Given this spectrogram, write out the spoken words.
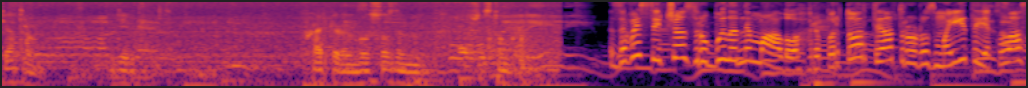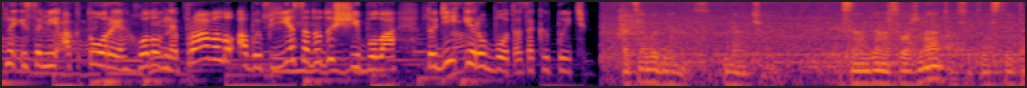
Театром делать. В Харькове он был создан в шестом году. За весь цей час зробили немало. Репертуар театру розмаїти, як власне і самі актори. Головне правило, аби п'єса до душі була. Тоді і робота закипить. Хотя бы для нас, для начала. Если она для нас важна, то есть это, если это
